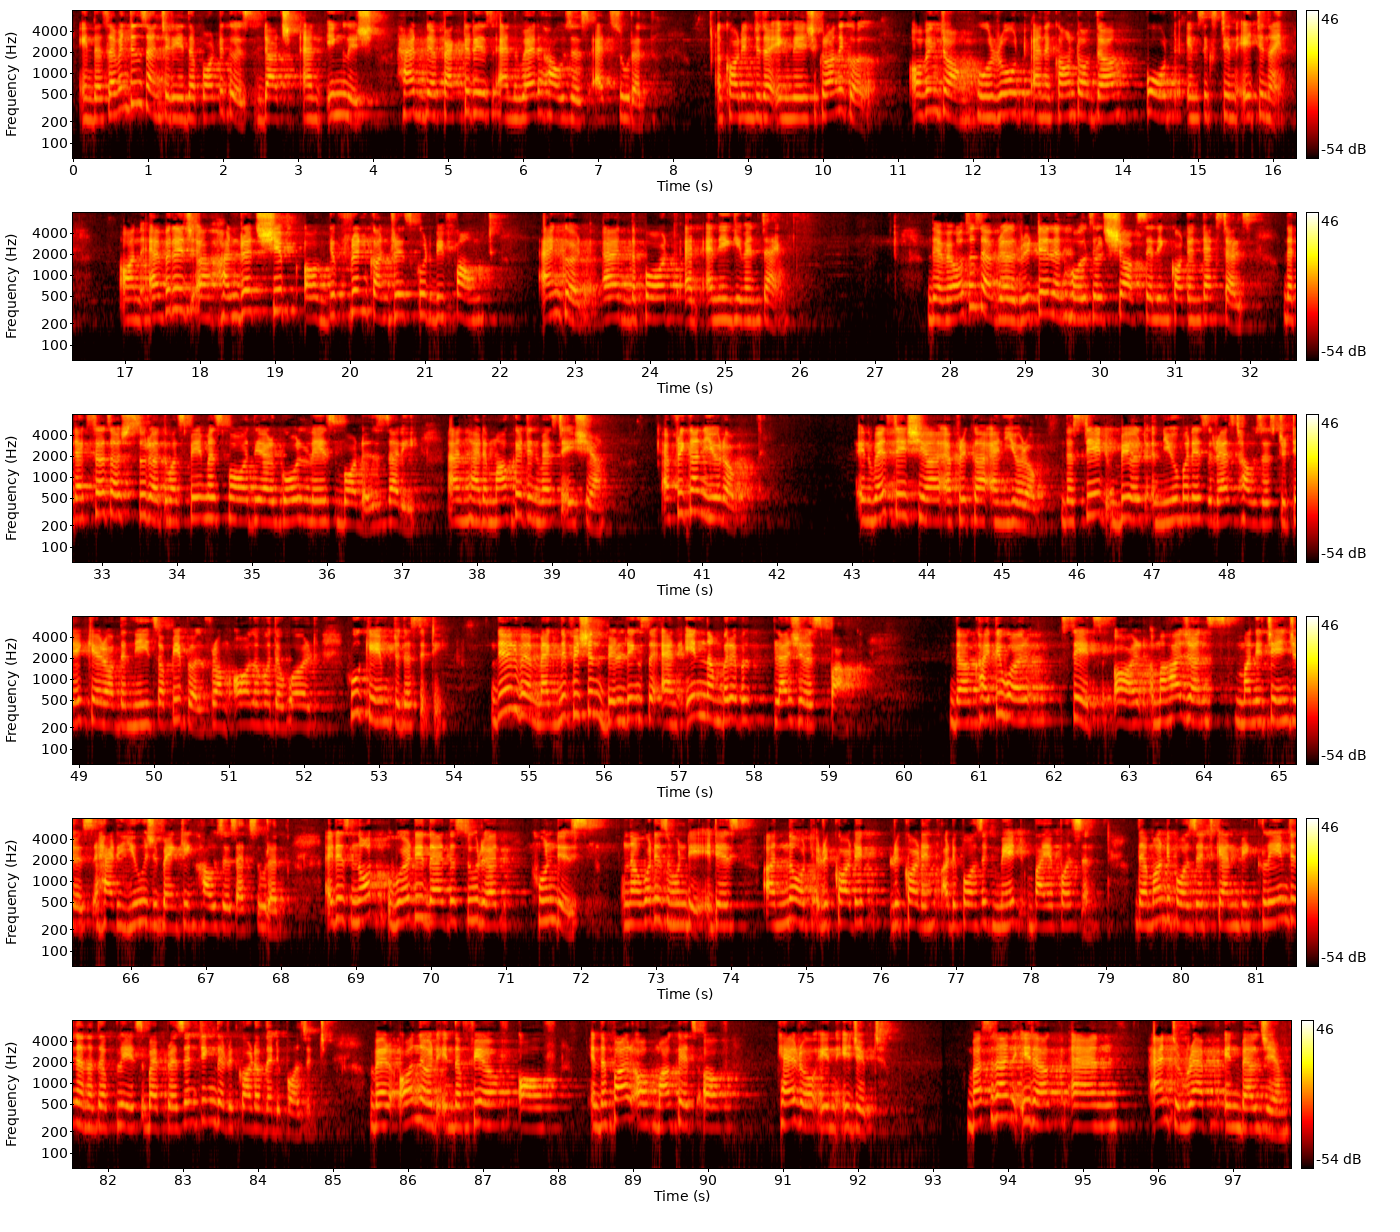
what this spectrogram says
In the 17th century, the Portuguese, Dutch, and English had their factories and warehouses at Surat. According to the English Chronicle, Ovington, who wrote an account of the port in 1689, on average, a hundred ships of different countries could be found anchored at the port at any given time. There were also several retail and wholesale shops selling cotton textiles. The textiles of Surat was famous for their gold lace borders, zari, and had a market in West Asia. Africa and Europe. In West Asia, Africa, and Europe, the state built numerous rest houses to take care of the needs of people from all over the world who came to the city. There were magnificent buildings and innumerable pleasures park. The Kathiawad Seths or Mahajans money changers had huge banking houses at Surat. It is not worthy that the Surat Hundis. Now what is Hundi? It is a note recording, recording a deposit made by a person. The amount deposit can be claimed in another place by presenting the record of the deposit. Were honored in the fear of in the far off markets of Cairo in Egypt, Basra in Iraq, and Antwerp in Belgium.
